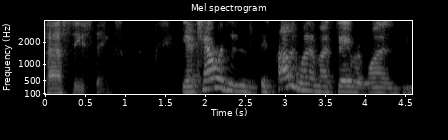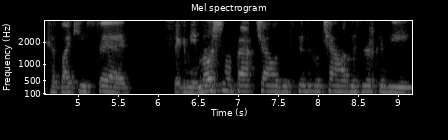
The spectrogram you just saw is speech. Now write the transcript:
past these things? Yeah, challenges is, is probably one of my favorite ones because, like you said, there can be emotional challenges, physical challenges. There can be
